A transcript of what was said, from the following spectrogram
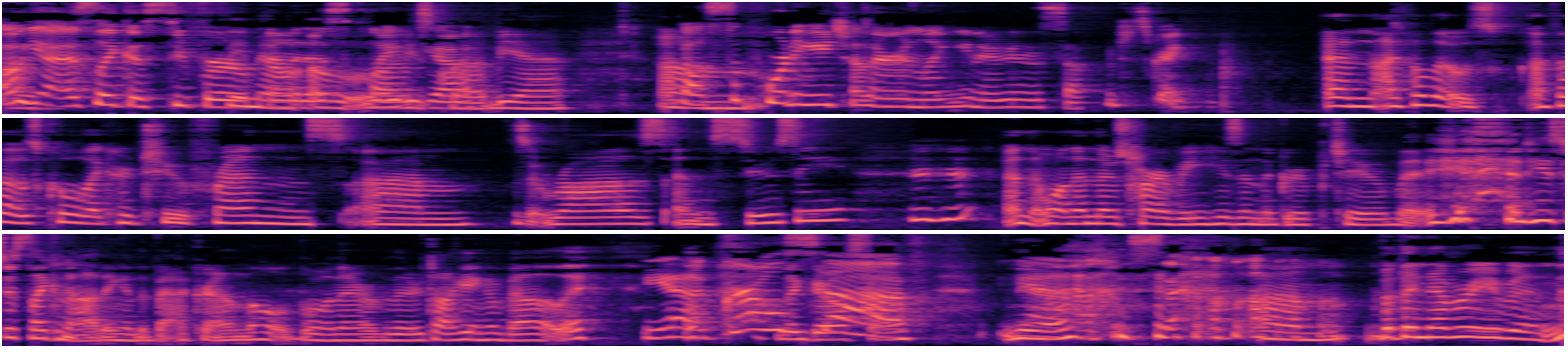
Oh yeah, it's like a super female feminist club, ladies yeah. club. Yeah. About supporting each other and like you know doing stuff, which is great. and I thought that was I thought it was cool. Like her two friends, um, was it Roz and Susie? Mm-hmm. And then, well, then there's Harvey. He's in the group too, but and he's just like nodding in the background the whole when they're over there talking about like Yeah, girl the girl stuff. stuff. Yeah. um, but they never even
